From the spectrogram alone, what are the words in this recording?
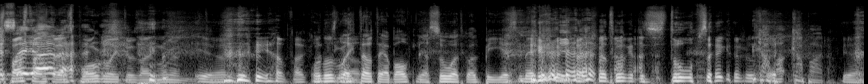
es eju ārā. Spogulīt uz aizmugurē. Jā. Jā, pak. Un uzliek tev tajā baltņā sodu kaut kādu 50 mega. Par to, ka tas stulbs. vienkārši Kā, uzliek. pā- kā pārā? Jā,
